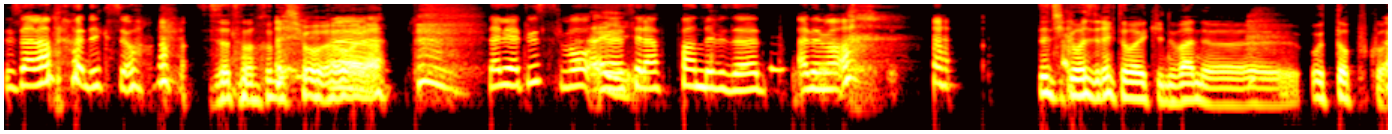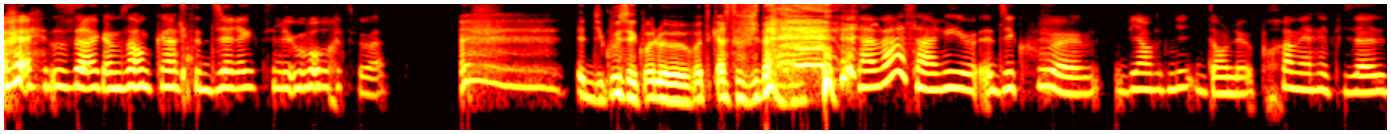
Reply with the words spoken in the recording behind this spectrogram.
C'est ça l'introduction. C'est ça ton introduction, Voilà. Salut à tous. Bon, Aïe. c'est la fin de l'épisode. À demain. Tu commences directement avec une vanne, heu, au top, quoi. Ouais, c'est ça, comme ça on capte direct l'humour, tu vois? Et du coup, c'est quoi le podcast au final? Ça va, ça arrive. Du coup, hem, bienvenue dans le premier épisode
